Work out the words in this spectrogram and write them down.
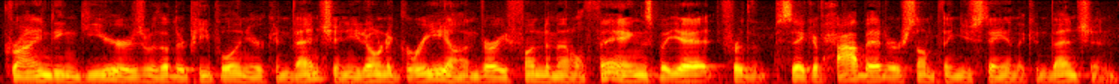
grinding gears with other people in your convention. You don't agree on very fundamental things, but yet for the sake of habit or something, you stay in the convention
